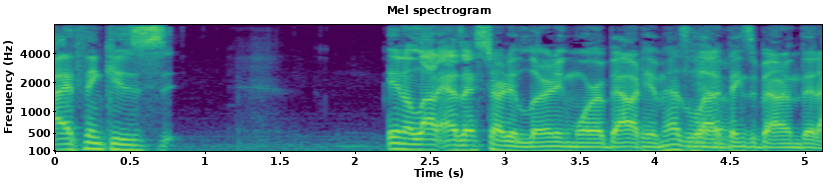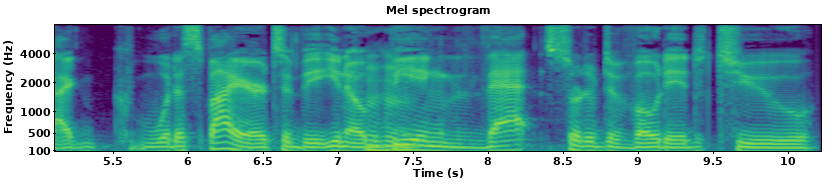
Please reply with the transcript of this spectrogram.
I think is in a lot as I started learning more about him has a lot of things about him that I would aspire to be. You know, Mm-hmm. being that sort of devoted to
